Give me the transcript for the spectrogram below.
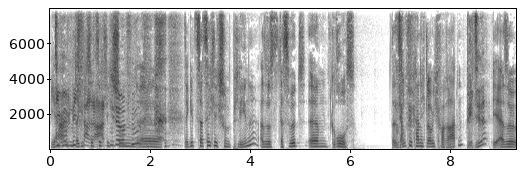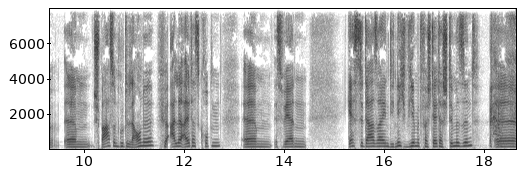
Ja, da gibt's tatsächlich dürfen? schon, äh, da gibt's tatsächlich schon Pläne. Also das, das wird ähm, groß. Das, so viel kann ich, glaube ich, verraten. Bitte? Also ähm, Spaß und gute Laune für alle Altersgruppen. Ähm, es werden Gäste da sein, die nicht wir mit verstellter Stimme sind. äh,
